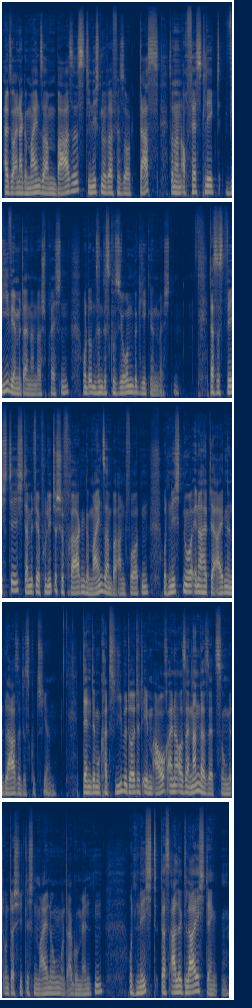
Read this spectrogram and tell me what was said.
also einer gemeinsamen Basis, die nicht nur dafür sorgt, dass, sondern auch festlegt, wie wir miteinander sprechen und uns in Diskussionen begegnen möchten. Das ist wichtig, damit wir politische Fragen gemeinsam beantworten und nicht nur innerhalb der eigenen Blase diskutieren. Denn Demokratie bedeutet eben auch eine Auseinandersetzung mit unterschiedlichen Meinungen und Argumenten und nicht, dass alle gleich denken.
